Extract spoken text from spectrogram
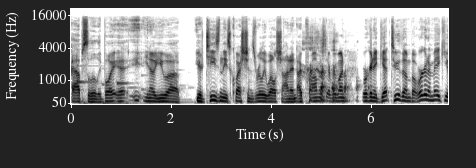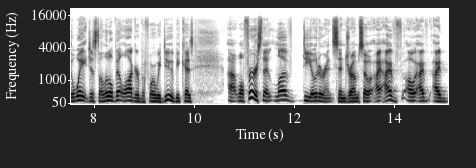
Absolutely, boy. Uh, you know, you uh, you're teasing these questions really well, Sean. And I promise everyone we're going to get to them, but we're going to make you wait just a little bit longer before we do because Uh, well, first, I love deodorant syndrome. So I, have oh, I've I've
